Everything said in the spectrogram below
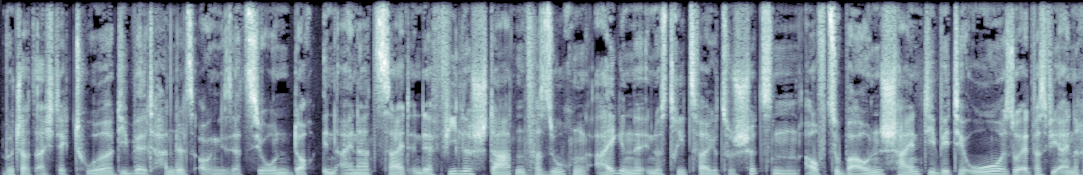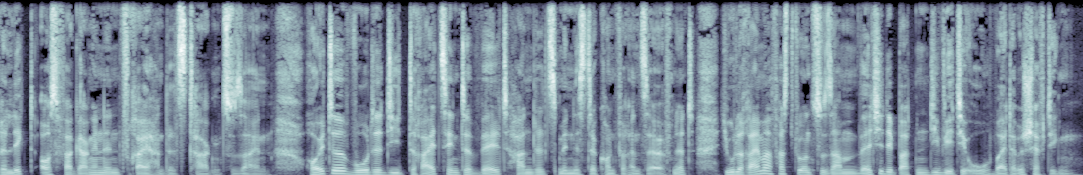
Wirtschaftsarchitektur, die Welthandelsorganisation. Doch in einer Zeit, in der viele Staaten versuchen, eigene Industriezweige zu schützen, aufzubauen, scheint die WTO so etwas wie ein Relikt aus vergangenen Freihandelstagen zu sein. Heute wurde die 13. Welthandelsministerkonferenz eröffnet. Jule Reimer fasst für uns zusammen, welche Debatten die WTO weiter beschäftigen.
